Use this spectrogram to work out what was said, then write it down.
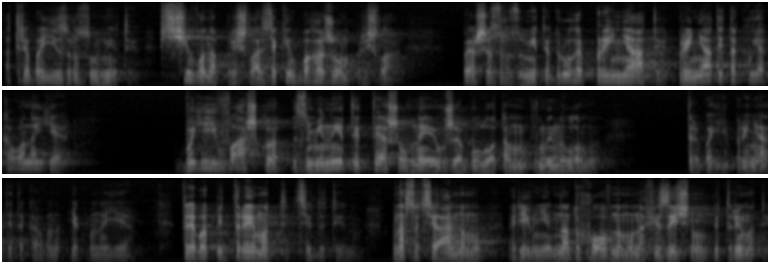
А треба її зрозуміти, з чим вона прийшла, з яким багажом прийшла. Перше зрозуміти, друге прийняти, прийняти таку, яка вона є. Бо їй важко змінити те, що в неї вже було там в минулому. Треба її прийняти така, вона- як вона є. Треба підтримати цю дитину на соціальному рівні, на духовному, на фізичному підтримати.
